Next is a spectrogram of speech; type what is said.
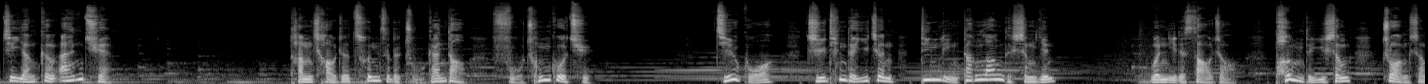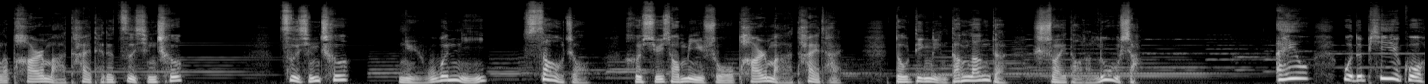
这样更安全。他们朝着村子的主干道俯冲过去。结果，只听得一阵叮铃当啷的声音，温妮的扫帚“砰”的一声撞上了帕尔玛太太的自行车，自行车、女巫温妮、扫帚和学校秘书帕尔玛太太都叮铃当啷的摔到了路上。哎呦，我的屁股！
